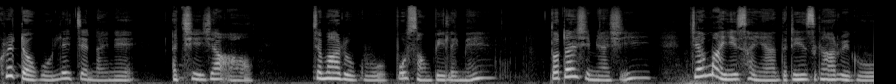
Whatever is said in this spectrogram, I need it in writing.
ခရစ်တော်ကိုလက်ကျက်နိုင်တဲ့အခြေရောက်အောင်ကျမတို့ကိုပို့ဆောင်ပေးလိမ့်မယ်။တော်တရှင်များရှင်ကျမ်းမာရေးဆိုင်ရာသတင်းစကားတွေကို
